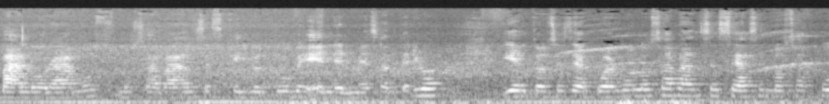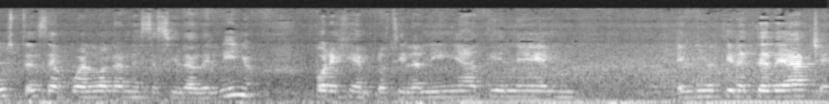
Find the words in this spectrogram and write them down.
valoramos los avances que yo tuve en el mes anterior y entonces de acuerdo a los avances se hacen los ajustes de acuerdo a la necesidad del niño. Por ejemplo, si la niña tiene, el niño tiene TDAH,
